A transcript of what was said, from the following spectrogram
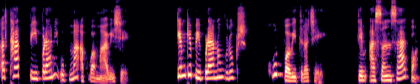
અર્થાત પીપળાની ઉપમા આપવામાં આવી છે. કેમ કે પીપળાનું વૃક્ષ ખૂબ પવિત્ર છે. તેમ આ સંસાર પણ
